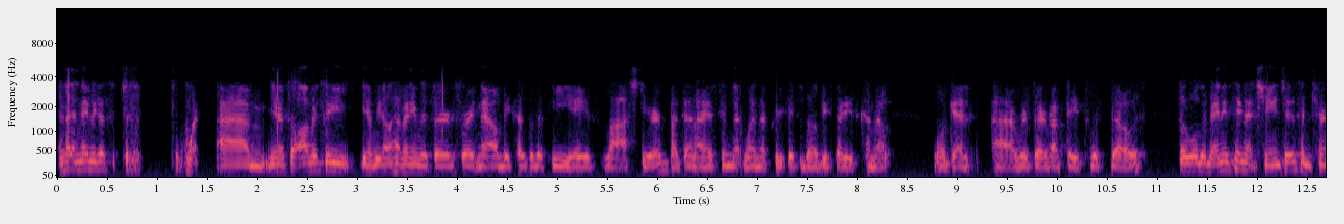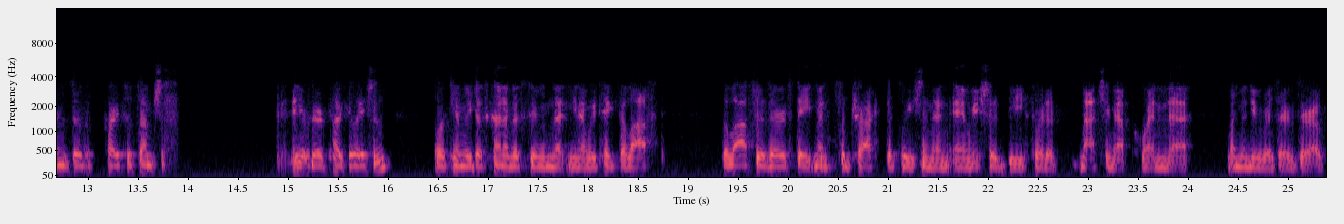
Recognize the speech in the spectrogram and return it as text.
And then maybe just obviously, you know, so obviously you know, we don't have any reserves right now because of the PEAs last year, but then I assume that when the pre-feasibility studies come out, we'll get uh, reserve updates with those. So will there be anything that changes in terms of price assumptions the reserve calculation? Or can we just kind of assume that you know, we take the last the last reserve statement, subtract depletion, and we should be sort of matching up when uh, the new reserves are out?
